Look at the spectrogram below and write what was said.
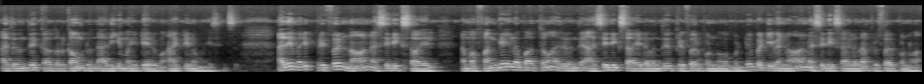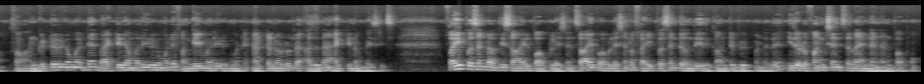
அது வந்து அதோட கவுண்ட் வந்து அதிகமாகிட்டே இருக்கும் ஆக்டினோமைசைட்ஸ் அதே மாதிரி ப்ரிஃபர் நான் அசிடிக் சாயில் நம்ம ஃபங்கையில் பார்த்தோம் அது வந்து அசிடிக் சாயிலை வந்து ப்ரிஃபர் பண்ணுவோம் அப்படின்ட்டு பட் இவன் நான் அசிடிக் சாயிலை தான் ப்ரிஃபர் பண்ணுவான். ஸோ அங்கிட்டு இருக்க மாட்டேன் பாக்டீரியா மாதிரி இருக்க மாட்டேன் ஃபங்கை மாதிரி இருக்க மாட்டேன். நட்ட நடுவில் அதுதான் actinomycetes five percent of the soil population soil பாப்புலேஷனில் ஃபைவ் பர்சன்ட் வந்து இது கான்ட்ரிபியூட் பண்ணுது. இதோட ஃபங்க்ஷன்ஸ் எல்லாம் என்னென்னு பார்ப்போம்.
